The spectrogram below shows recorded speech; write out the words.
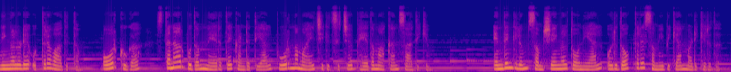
നിങ്ങളുടെ ഉത്തരവാദിത്തം ഓർക്കുക സ്തനാർബുദം നേരത്തെ കണ്ടെത്തിയാൽ പൂർണമായി ചികിത്സിച്ച് ഭേദമാക്കാൻ സാധിക്കും. എന്തെങ്കിലും സംശയങ്ങൾ തോന്നിയാൽ ഒരു ഡോക്ടറെ സമീപിക്കാൻ മടിക്കരുത്.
